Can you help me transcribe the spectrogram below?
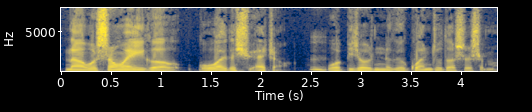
那我身为一个国外的学者，嗯，我比较那个关注的是什么？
